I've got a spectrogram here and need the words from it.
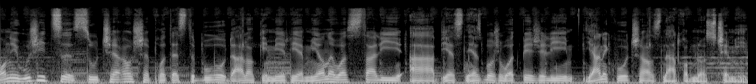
Hornej Łužice su wczorajsze protesty burów dalok mierje mierne ostali a bez nezbożu odbieżeli Janek Łuczar z nadrobnościami.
